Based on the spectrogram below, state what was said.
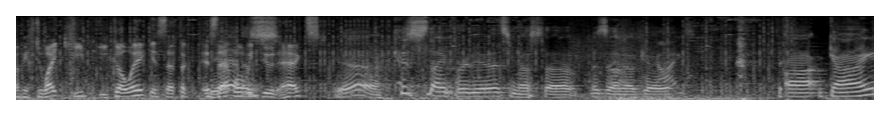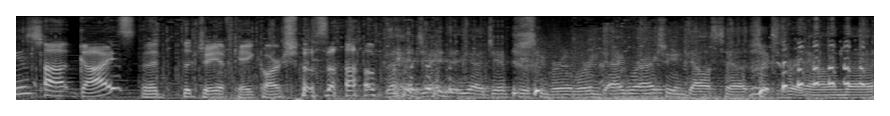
Okay, do I keep ecoing? Is that the is that what we do next? Yeah. Sniper, dude. That's messed up. This ain't okay. Uh, guys. Uh, guys? And then the JFK car shows up. yeah, JFK is converted. We're in, we're actually in Dallas, Texas right now, and uh,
